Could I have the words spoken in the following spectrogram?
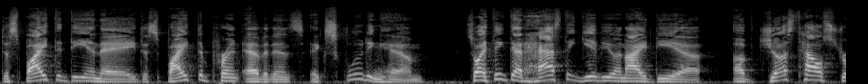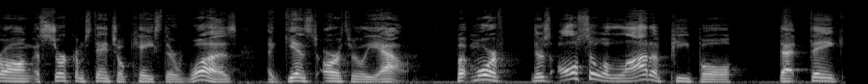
despite the DNA, despite the print evidence excluding him. So I think that has to give you an idea of just how strong a circumstantial case there was against Arthur Lee Allen. But more, there's also a lot of people that think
